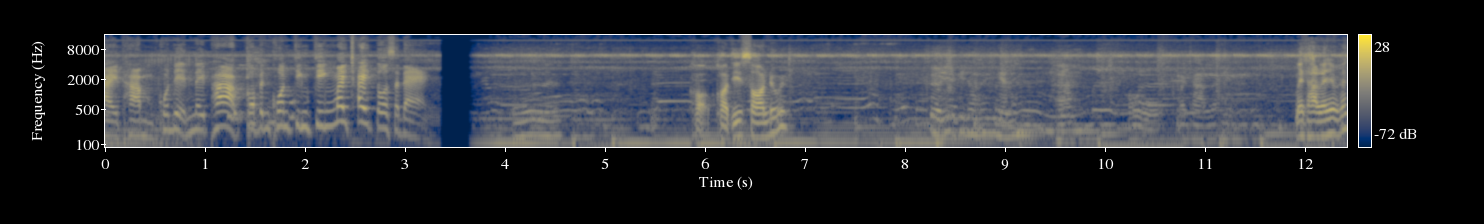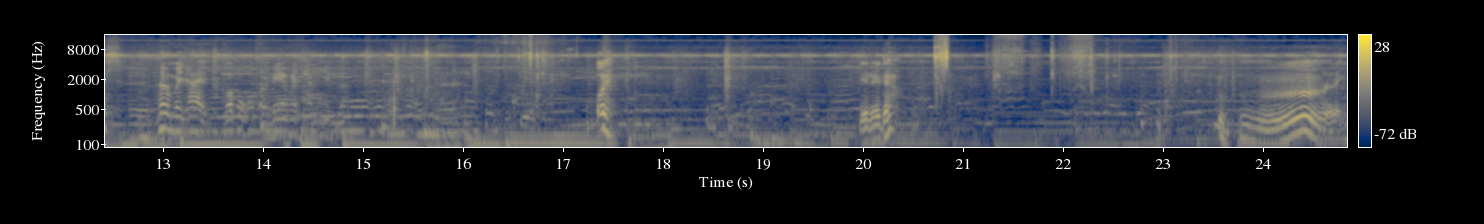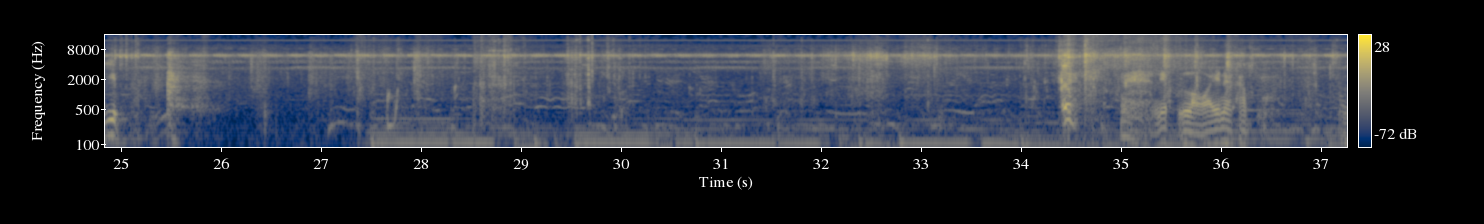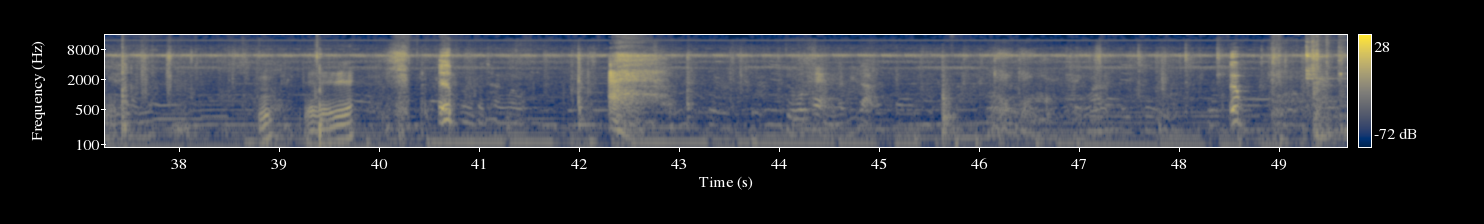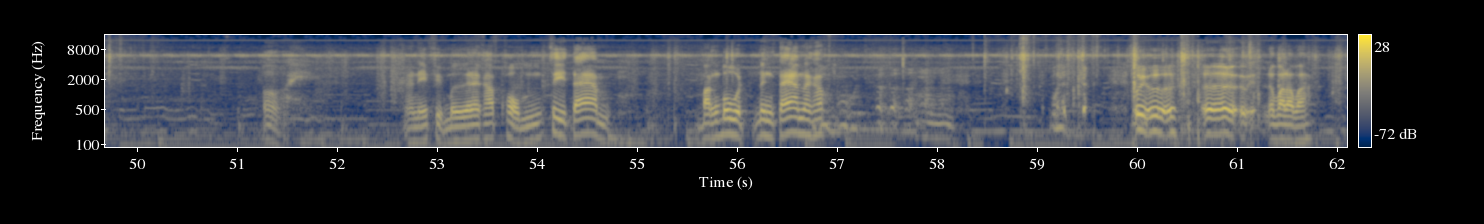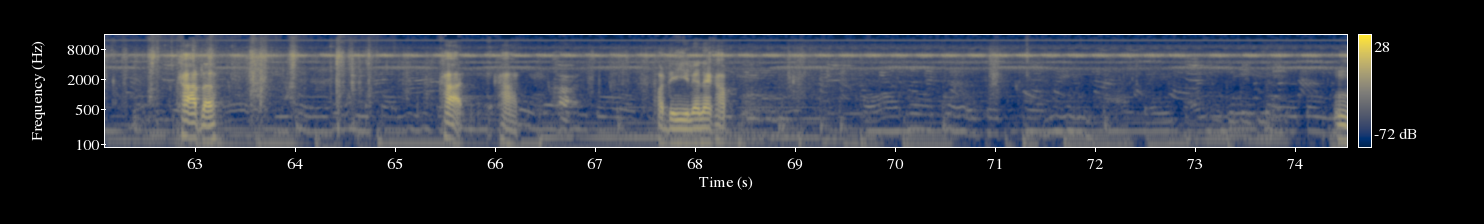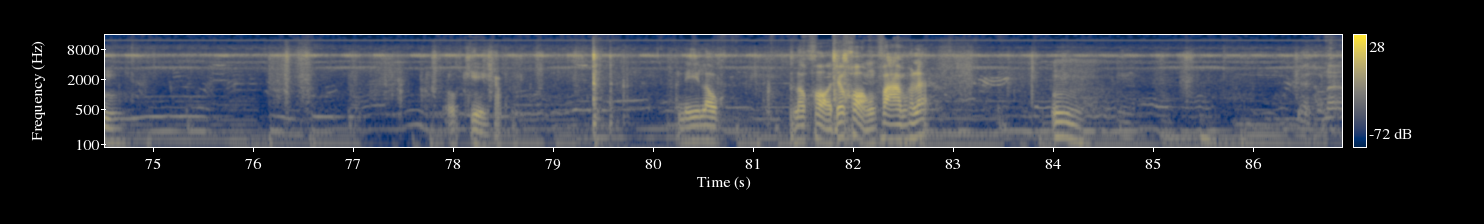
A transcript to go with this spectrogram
ายทำคนที่เห็นในภาพก็เป็นคนจริง ๆ ไม่ใช่ตัวแสดง ขอขอที่ซ้อนด้วย เสือยี่พี่ทำให้เห็นฮะโอ้โหไม่ทันแล้วไม่ทันแล้วใช่ไหมเออไม่ใช่เพราะผมก็ไปแม่ไม่ทันยิบแล้วโอ้ย เดี๋ยวเดี๋ยวเดี๋ยวอื้อหือละยิบ อึ๊บเรียบร้อยนะครับหืมเดี๋ยวเดี๋ยวเดี๋ยวอึ๊บอ่าดูว่าแข่งนะพี่จ๋าแข็งแข็งอึ๊บโอ้ยอันนี้ฝีมือนะครับ ผมสี่แต้ม บังบูดหนึ่งแต้มนะครับเอ้ยเออเออเออเออเออระวังระวังขาดเหรอ ขาดขาดพอดีเลยนะครับ อืม โอเคครับ อันนี้เราเราขอเจ้าของฟาร์มเขาแล้ว อืมเดือดเท่าหน้า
